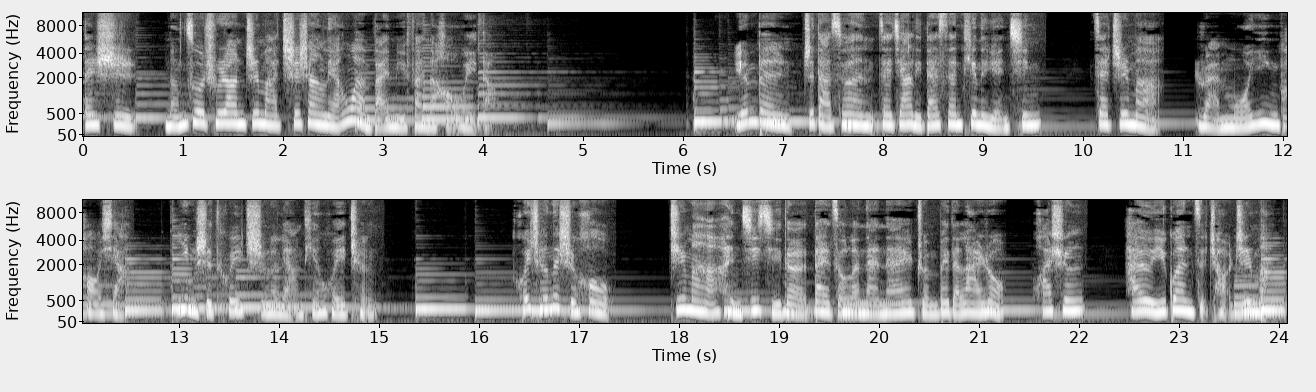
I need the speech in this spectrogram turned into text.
但是能做出让芝麻吃上两碗白米饭的好味道。原本只打算在家里待三天的远亲，在芝麻软磨硬泡下，硬是推迟了两天回城。回城的时候，芝麻很积极地带走了奶奶准备的腊肉、花生，还有一罐子炒芝麻，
